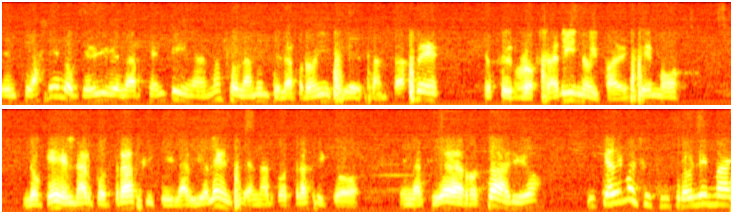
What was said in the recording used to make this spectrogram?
el flagelo que vive la Argentina, no solamente la provincia de Santa Fe, yo soy rosarino y padecemos lo que es el narcotráfico y la violencia, el narcotráfico en la ciudad de Rosario, y que además es un problema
